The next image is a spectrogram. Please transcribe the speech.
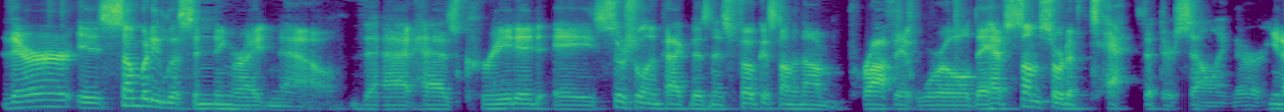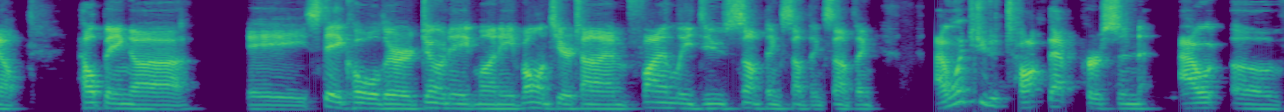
There is somebody listening right now that has created a social impact business focused on the nonprofit world. They have some sort of tech that they're selling. They're you know helping uh, a stakeholder donate money volunteer time finally do something something something. I want you to talk that person out of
